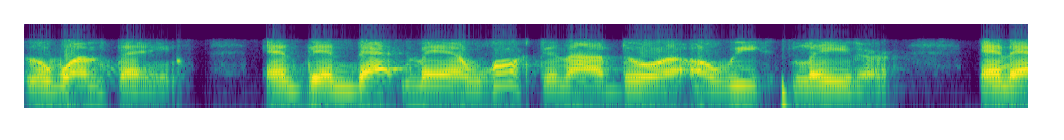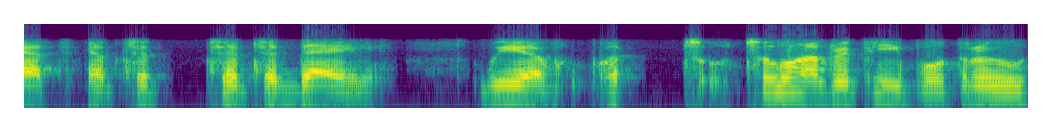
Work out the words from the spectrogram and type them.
the one thing. And then that man walked in our door a week later. And at, at to, to today, we have put 200 people through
